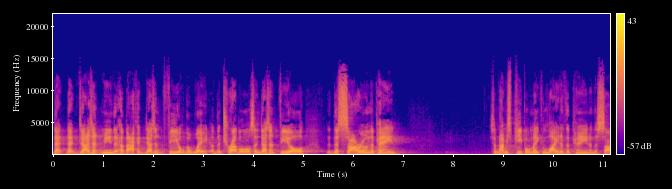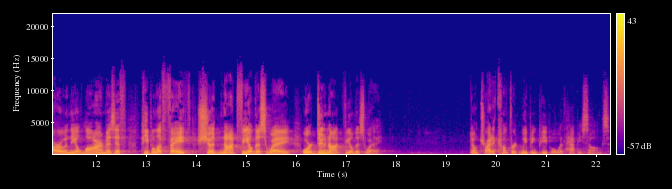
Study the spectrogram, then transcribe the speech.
that, that doesn't mean that Habakkuk doesn't feel the weight of the troubles and doesn't feel the sorrow and the pain. Sometimes people make light of the pain and the sorrow and the alarm as if people of faith should not feel this way or do not feel this way. Don't try to comfort weeping people with happy songs.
